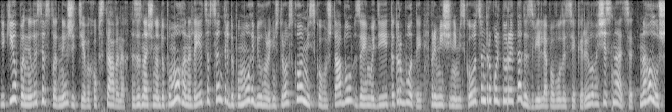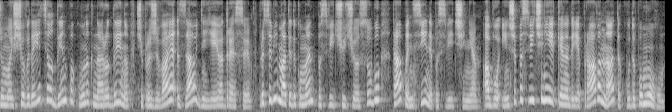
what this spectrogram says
які опинилися в складних життєвих обставинах. Зазначена допомога надається в центрі допомоги Білгородністровського міського штабу взаємодії та турботи, приміщенні міського центру культури та дозвілля по вулиці Кирилова, 16. Наголошуємо, що видається один пакунок на родину, що проживає за однією адресою. При собі мати документ, посвідчуючи особу та пенсійне посвідчення або інше посвідчення, яке надає право на таку допомогу.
